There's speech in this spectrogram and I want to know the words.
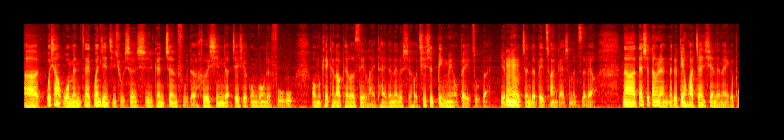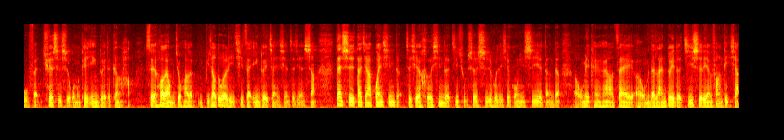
呃，我想我们在关键基础设施跟政府的核心的这些公共的服务，我们可以看到 Pelosi 来台的那个时候，其实并没有被阻断，也没有真的被篡改什么资料。那但是当然，那个电话占线的那个部分，确实是我们可以应对的更好。所以后来我们就花了比较多的力气在应对战线这件上，但是大家关心的这些核心的基础设施或者一些公益事业等等，呃，我们也可以看到在呃我们的蓝队的及时联防底下，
